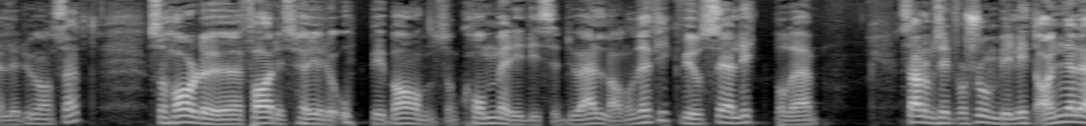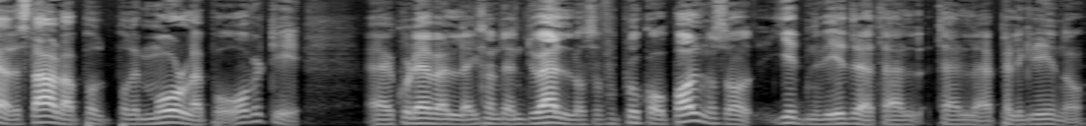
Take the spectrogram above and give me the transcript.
eller uansett, så har du Faris høyre opp i banen som kommer i disse duellene. Og det fikk vi jo se litt på det, selv om situasjonen blir litt annerledes der, da, på, på det målet på overtid. Eh, hvor det er vel sant, en duell, og så får plukka opp ballen og så gi den videre til, til Pellegrino.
